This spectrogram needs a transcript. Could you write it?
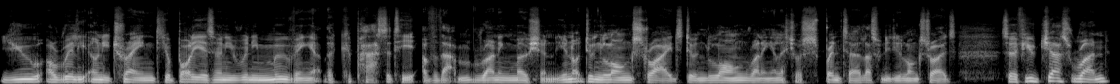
you are really only trained, your body is only really moving at the capacity of that running motion. You're not doing long strides, doing long running, unless you're a sprinter. That's when you do long strides. So if you just run,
